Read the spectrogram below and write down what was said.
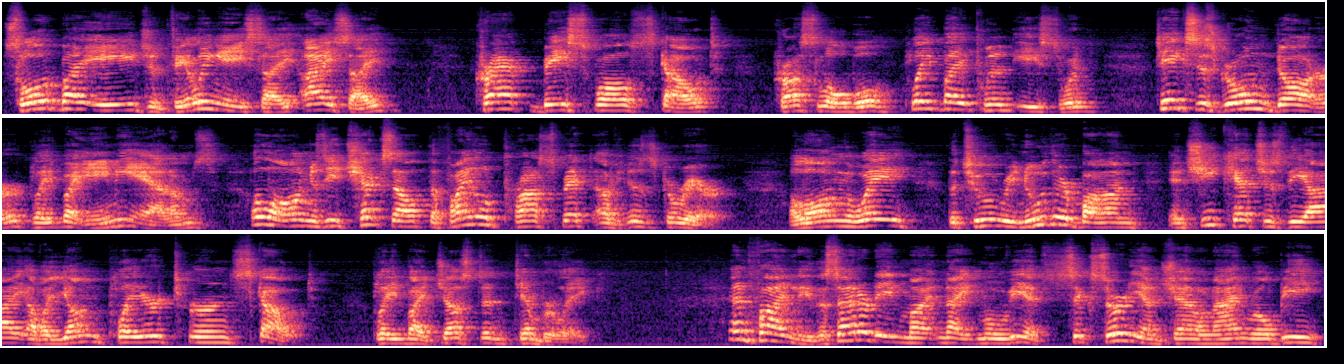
Slowed by age and failing eyesight, crack baseball scout Gus Lobel, played by Clint Eastwood, takes his grown daughter, played by Amy Adams, along as he checks out the final prospect of his career. Along the way, the two renew their bond and she catches the eye of a young player turned scout, played by Justin Timberlake. And finally, the Saturday night movie at 6.30 on Channel 9 will be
